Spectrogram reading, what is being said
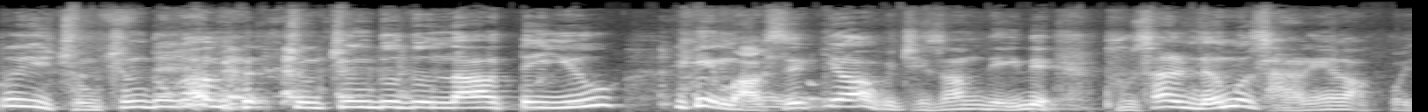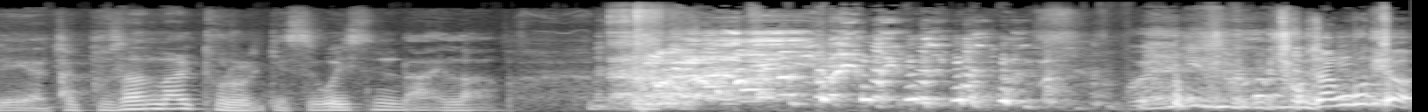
까 또이 충청도 가면 충청도도 나왔대유 이막 갖고 죄송합니다. 근데 부산을 너무 사랑해갖고 제가 저 부산 말투를 이렇게 쓰고 있습니다. 일라 초장부터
